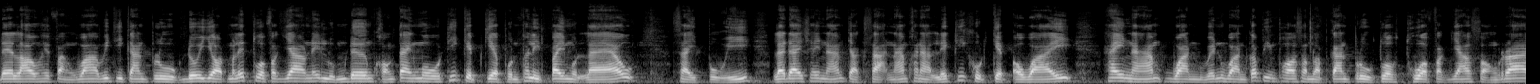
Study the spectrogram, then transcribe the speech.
ได้เล่าให้ฟังว่าวิธีการปลูกโดยหยอดเมล็ดถั่วฝักยาวในหลุมเดิมของแตงโมที่เก็บเกี่ยวผลผลิตไปหมดแล้ว ใส่ปุ๋ย และได้ใช้น้ำจากสระน้ำขนาดเล็กที่ขุดเก็บเอาไว้ ให้น้ำวันเว้นวันก็เพียงพอสำหรับการปลูกตัวถั่วฝักยาว 2 ไร่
